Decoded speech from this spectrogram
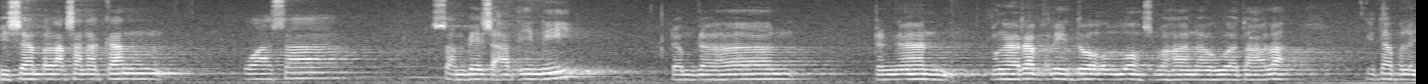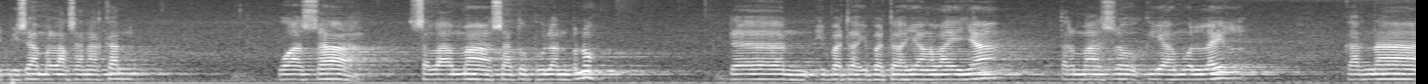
bisa melaksanakan puasa sampai saat ini. Mudah-mudahan dengan mengharap ridho Allah Subhanahu wa taala kita bisa melaksanakan puasa selama satu bulan penuh dan ibadah-ibadah yang lainnya termasuk qiyamul lail. Karena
